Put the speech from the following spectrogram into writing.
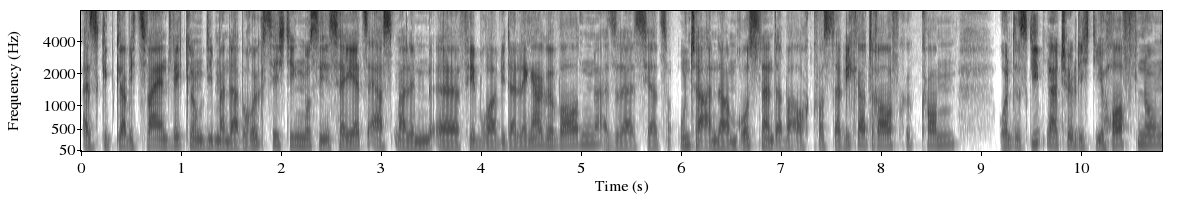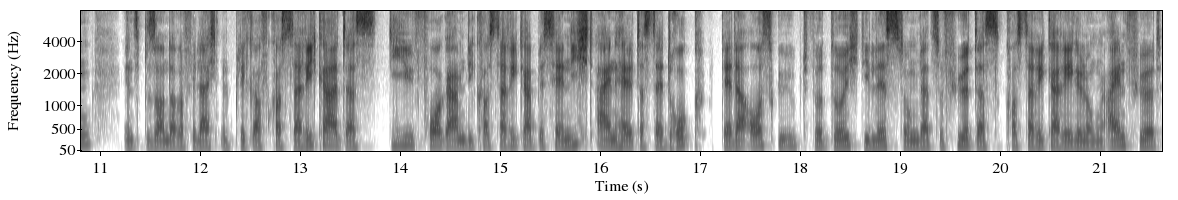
also es gibt, glaube ich, zwei Entwicklungen, die man da berücksichtigen muss. Sie ist ja jetzt erstmal im äh, Februar wieder länger geworden. Also da ist ja unter anderem Russland, aber auch Costa Rica draufgekommen. Und es gibt natürlich die Hoffnung, insbesondere vielleicht mit Blick auf Costa Rica, dass die Vorgaben, die Costa Rica bisher nicht einhält, dass der Druck, der da ausgeübt wird durch die Listung, dazu führt, dass Costa Rica Regelungen einführt,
